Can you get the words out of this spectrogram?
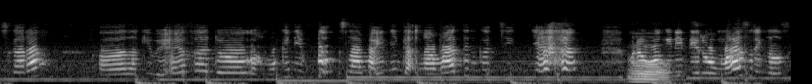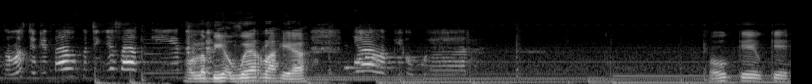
sekarang eh, lagi WFH dok. Oh, mungkin ibu selama ini nggak ngamatin kucingnya. Berhubung Oh. ini di rumah sering ngelus-ngelus jadi tahu kucingnya sakit. Mau lebih aware lah ya. Ya lebih aware Oke oke.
